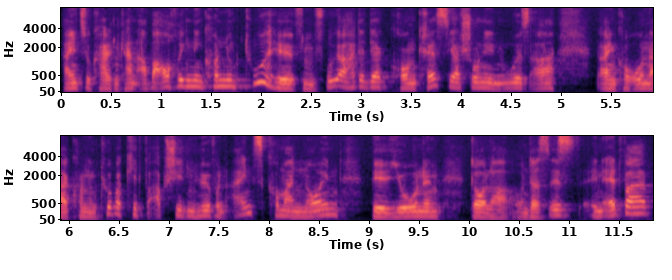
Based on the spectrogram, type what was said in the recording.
Einzug halten kann, aber auch wegen den Konjunkturhilfen. Früher hatte der Kongress ja schon in den USA ein Corona-Konjunkturpaket verabschiedet in Höhe von 1,9 Billionen Dollar. Und das ist in etwa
